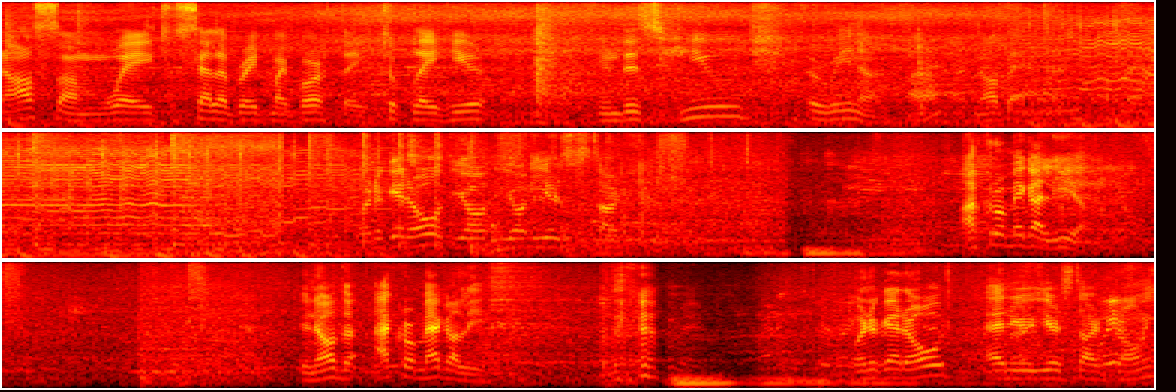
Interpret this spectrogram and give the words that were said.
awesome way to celebrate my birthday, to play here in this huge arena. Huh? Not bad. When you get old, your, your ears start. Acromegalia. You know, the acromegaly. when you get old and your ears start growing.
